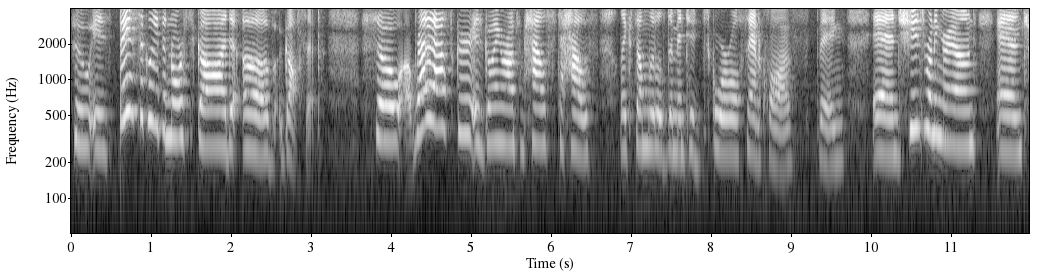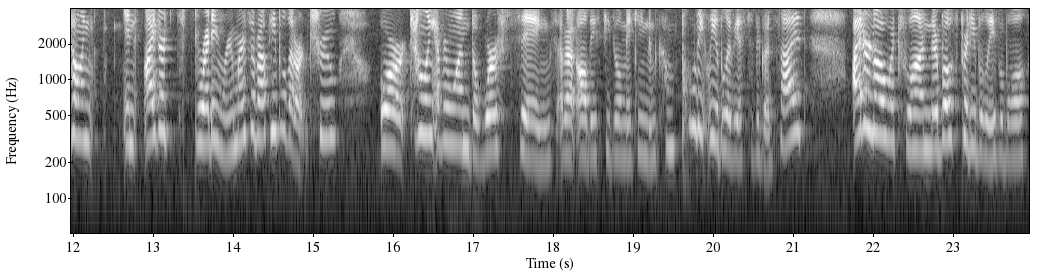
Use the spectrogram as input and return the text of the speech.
who is basically the Norse God of gossip. So uh, Ratatoskr is going around from house to house like some little demented squirrel Santa Claus thing, and she's running around and telling, in either spreading rumors about people that aren't true, or telling everyone the worst things about all these people, making them completely oblivious to the good side. I don't know which one. They're both pretty believable.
